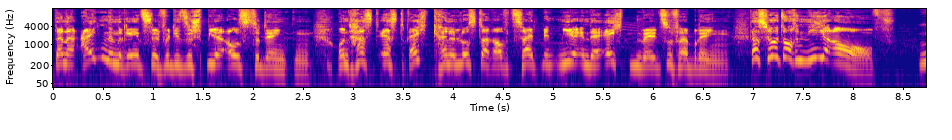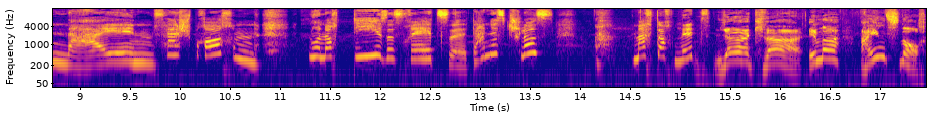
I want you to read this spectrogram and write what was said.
deine eigenen Rätsel für dieses Spiel auszudenken. Und hast erst recht keine Lust darauf, Zeit mit mir in der echten Welt zu verbringen. Das hört doch nie auf. Nein, versprochen. Nur noch dieses Rätsel. Dann ist Schluss. Mach doch mit. Ja, klar. Immer eins noch.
